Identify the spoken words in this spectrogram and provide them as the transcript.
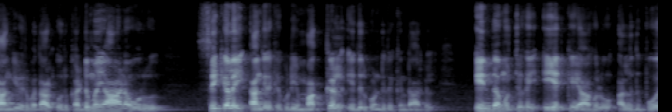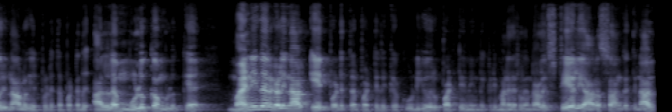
தாங்கி வருவதால் ஒரு கடுமையான ஒரு சிக்கலை அங்கிருக்கக்கூடிய மக்கள் எதிர்கொண்டிருக்கின்றார்கள். இந்த முற்றுகை இயற்கையாகவோ அல்லது போரினாலோ ஏற்படுத்தப்பட்டது அல்ல முழுக்க முழுக்க மனிதர்களினால் ஏற்படுத்தப்பட்டிருக்கக்கூடிய ஒரு பட்டினி இருக்கக்கூடிய மனிதர்கள் என்றால் ஸ்ட்ரேலிய அரசாங்கத்தினால்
